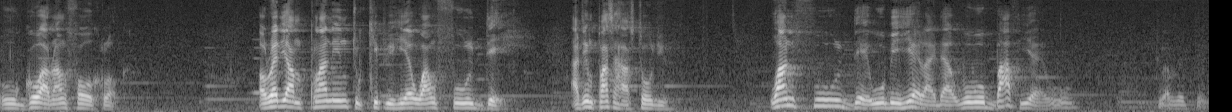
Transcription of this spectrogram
We will go around four o'clock. Already, I'm planning to keep you here one full day. I think Pastor has told you. One full day, we'll be here like that. We will bath here. We'll do everything.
